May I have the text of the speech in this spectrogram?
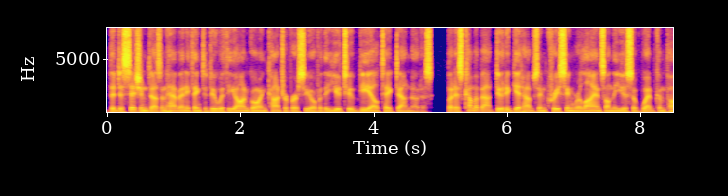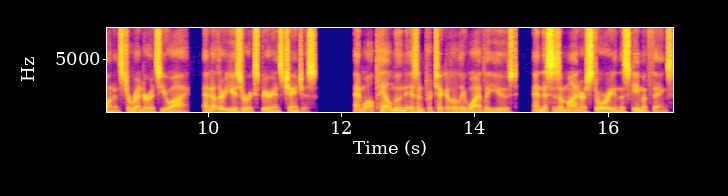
The decision doesn't have anything to do with the ongoing controversy over the YouTube DL takedown notice, but has come about due to GitHub's increasing reliance on the use of web components to render its UI and other user experience changes. And while Pale Moon isn't particularly widely used, And this is a minor story in the scheme of things.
